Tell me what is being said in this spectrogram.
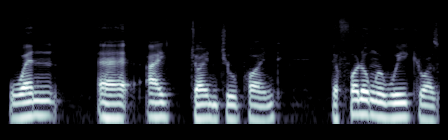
when uh, i joined Dew Point the following week was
